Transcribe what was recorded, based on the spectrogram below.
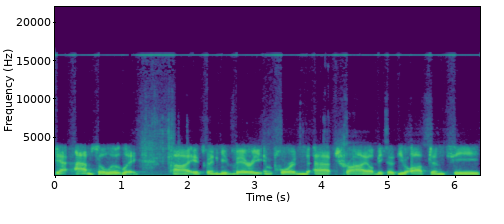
Yeah, absolutely. Uh, it's going to be very important at trial because you often see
